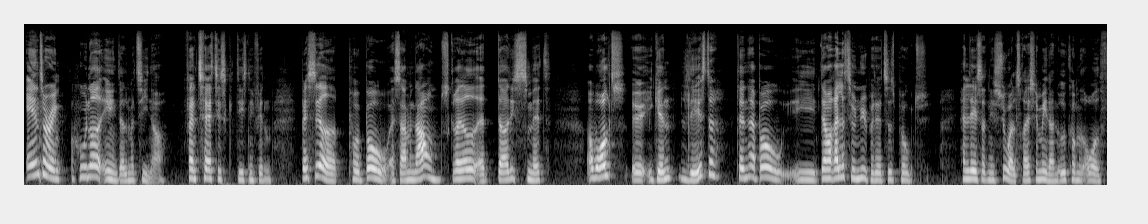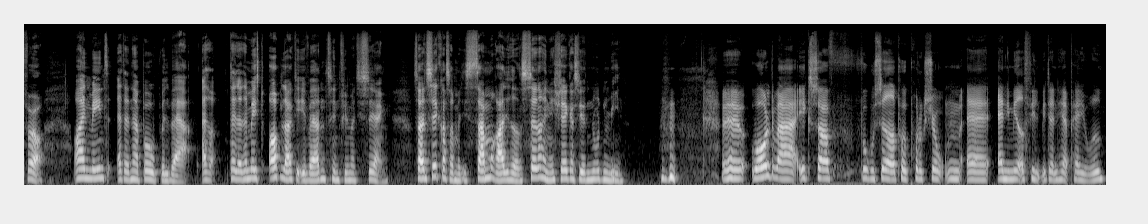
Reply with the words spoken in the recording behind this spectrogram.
Entering 101 Dalmatinere. Fantastisk Disney-film. Baseret på en bog af samme navn, skrevet af Dottie Smith. Og Walt øh, igen læste den her bog. I, den var relativt ny på det her tidspunkt. Han læser den i 57, jeg mener, den udkommet året før. Og han mente, at den her bog ville være, altså, den er den mest oplagte i verden til en filmatisering. Så han sikrer sig med de samme rettigheder. Han sender hende en check og siger, nu er den min. Øh, Walt var ikke så fokuseret på produktionen af animeret film i den her periode.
